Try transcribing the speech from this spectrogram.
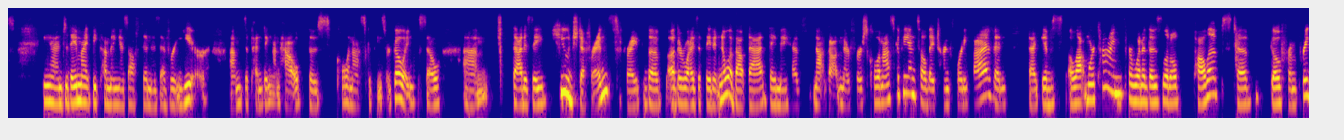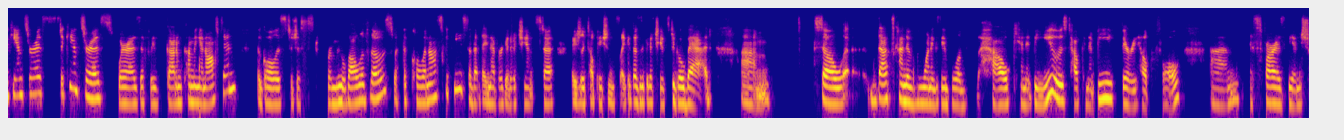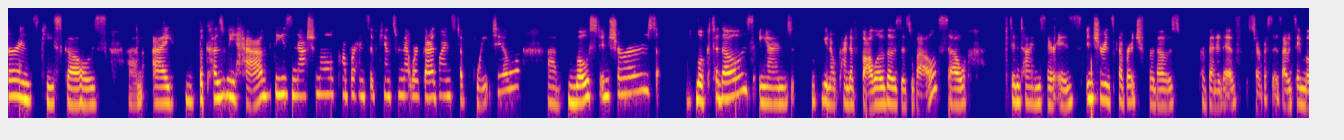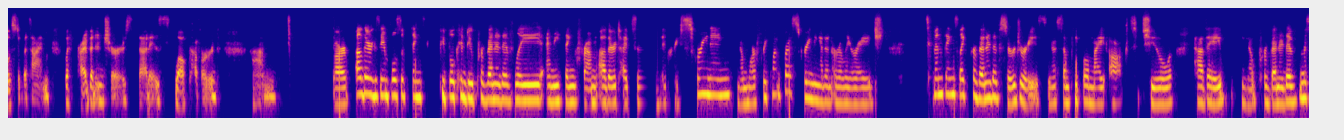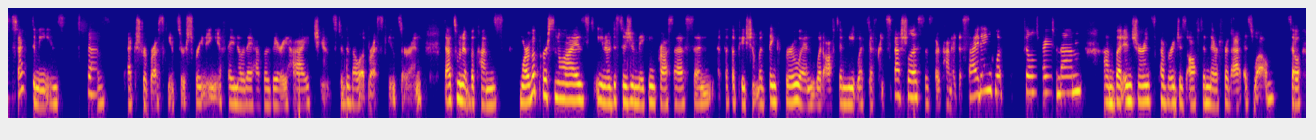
and they might be coming as often as every year, um, depending on how those colonoscopies are going. So um, that is a huge difference, right? The otherwise, if they didn't know about that, they may have not gotten their first colonoscopy until they turned 45, and that gives a lot more time for one of those little polyps to go from precancerous to cancerous. Whereas if we've got them coming in often, the goal is to just remove all of those with the colonoscopy so that they never get a chance to. I usually tell patients like it doesn't get a chance to go bad. Um, so that's kind of one example of how can it be used? How can it be very helpful? Um, as far as the insurance piece goes um, i because we have these national comprehensive cancer network guidelines to point to um, most insurers look to those and you know kind of follow those as well. So oftentimes there is insurance coverage for those preventative services. I would say most of the time with private insurers, that is well covered. Um, there are other examples of things people can do preventatively, anything from other types of increased screening, you know, more frequent breast screening at an earlier age, even things like preventative surgeries. You know, some people might opt to have a, you know, preventative mastectomy instead of extra breast cancer screening if they know they have a very high chance to develop breast cancer. And that's when it becomes more of a personalized, you know, decision making process and that the patient would think through and would often meet with different specialists as they're kind of deciding what feels right to them. Um, but insurance coverage is often there for that as well. So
